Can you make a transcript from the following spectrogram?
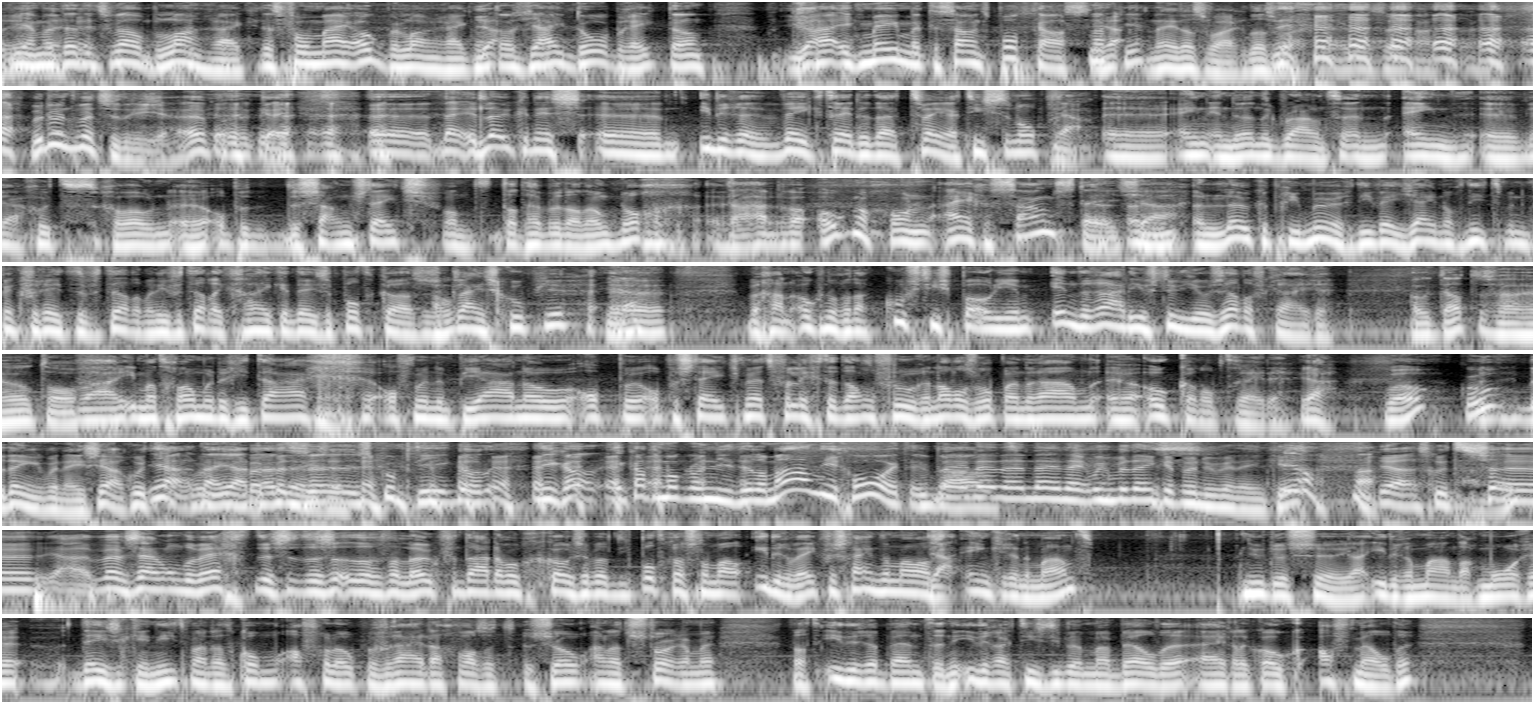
ja, maar dat is wel belangrijk. Dat is voor mij ook belangrijk. Want als jij doorbreekt, dan ga ik mee met de Sounds podcast, snap je? Nee, dat is waar. Dat is waar. dat is waar. We doen het met z'n drieën. Oké. Okay. nee, het leuke is, uh, iedere week treden daar twee artiesten op. Ja. Eén eh, in de underground en één, ja goed, gewoon op de soundstage. Want dat hebben we dan ook nog. daar hebben we ook nog gewoon een eigen soundstage, ja. Een, leuke primeur, die weet jij nog niet, die ben ik vergeten te vertellen. Maar die vertel ik gelijk in deze podcast. Dus een oh. klein scoopje. Ja. we gaan ook nog een akoestisch podium in de radiostudio zelf krijgen. Oh, dat is wel heel tof. Waar iemand gewoon met een gitaar of met een piano op, op een stage met verlichte dansvloer en alles op en eraan ook kan optreden. Ja. Wow, cool. Bedenk ik me ineens. Ja, goed. Ja, nou ja, dat is, uh, scoop die, ik, die, ik had hem ook nog niet helemaal niet gehoord. Nee, nee, nee, nee, nee, ik bedenk het me nu in één keer. Ja, nou, ja is goed. Uh, ja, we zijn onderweg, dus dat is, dat is wel leuk. Vandaar dat we ook gekozen hebben dat die podcast normaal iedere week verschijnt. Normaal was ja. één keer in de maand. Nu dus uh, ja, iedere maandagmorgen. Deze keer niet, maar dat komt afgelopen vrijdag was het zo aan het stormen dat iedere band en iedere artiest die bij mij belde eigenlijk ook afmeldde.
